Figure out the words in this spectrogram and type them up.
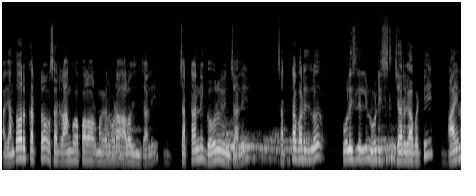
అది ఎంతవరకు కరెక్టో ఒకసారి రామ్ గోపాల వర్మ గారు కూడా ఆలోచించాలి. చట్టాన్ని గౌరవించాలి. చట్ట పరిధిలో పోలీసులు వెళ్ళి నోటీసులు ఇచ్చారు కాబట్టి ఆయన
